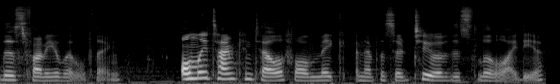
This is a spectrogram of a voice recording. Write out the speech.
this funny little thing. Only time can tell if I'll make an episode 2 of this little idea.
